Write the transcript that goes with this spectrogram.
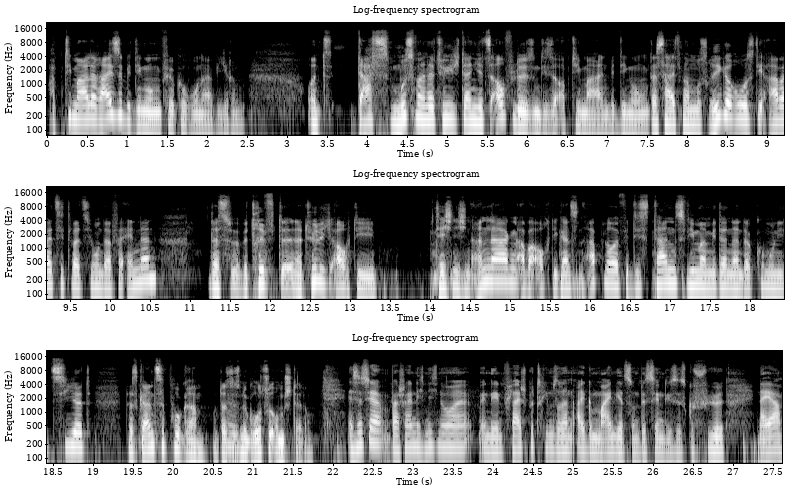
optimale Reisebedingungen für Coronaviren. Und das muss man natürlich dann jetzt auflösen, diese optimalen Bedingungen. Das heißt, man muss rigoros die Arbeitssituation da verändern. Das betrifft äh, natürlich auch die technischen Anlagen, aber auch die ganzen Abläufe, Distanz, wie man miteinander kommuniziert, das ganze Programm. Und das ist eine große Umstellung. Es ist ja wahrscheinlich nicht nur in den Fleischbetrieben, sondern allgemein jetzt so ein bisschen dieses Gefühl, naja,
